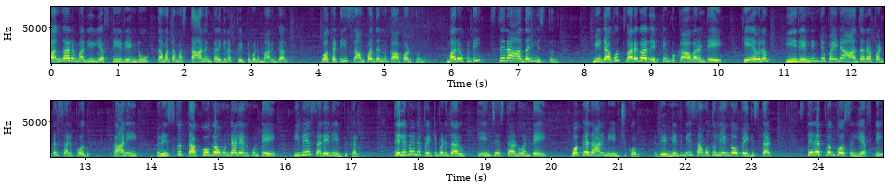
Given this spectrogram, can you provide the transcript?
బంగారం మరియు ఎఫ్టీ రెండు తమ తమ స్థానం కలిగిన పెట్టుబడి మార్గాలు. ఒకటి సంపదను కాపాడుతుంది. మరొకటి స్థిర ఆదాయం ఇస్తుంది. మీ డబ్బు త్వరగా రెట్టింపు కావాలంటే కేవలం ఈ రెండింటిపైన ఆధారపడడం సరిపోదు. కానీ రిస్క్ తక్కువగా ఉండాలి అనుకుంటే ఇవే సరైన ఎంపికలు. తెలివైన పెట్టుబడిదారు ఏం చేస్తాడు అంటే ఒకదానిని ఎంచుకోడు. రెండింటినీ సమతుల్యంగా ఉపయోగిస్తాడు. స్థిరత్వం కోసం ఎఫ్టీ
